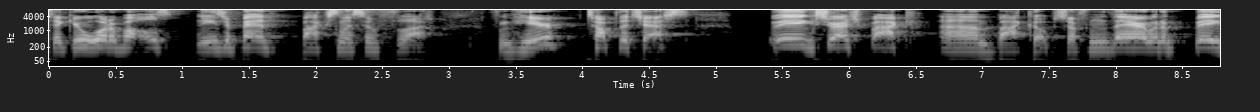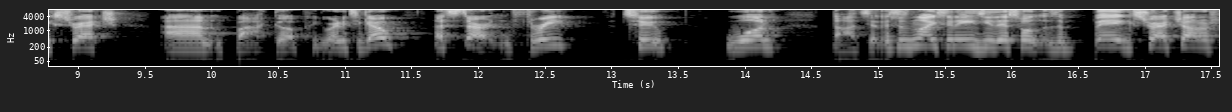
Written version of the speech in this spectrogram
Take your water bottles, knees are bent, back's nice and flat. From here, top of the chest, big stretch back and back up. So from there with a big stretch and back up. You ready to go? Let's start in three, two, one. That's it. This is nice and easy, this one. There's a big stretch on it.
